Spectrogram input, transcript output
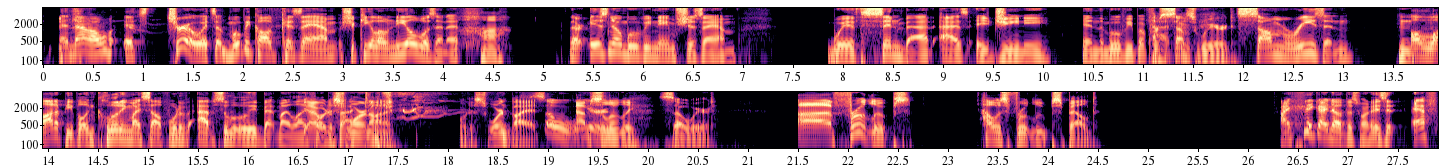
And now it's true. It's a movie called Kazam. Shaquille O'Neal was in it. Huh. There is no movie named Shazam with Sinbad as a genie in the movie, but for That some weird. Hmm. some reason, a lot of people, including myself, would have absolutely bet my life. Yeah, I would have sworn on it. Would have sworn by it. So weird. Absolutely. so weird. Uh, Fruit Loops. How is Fruit Loop spelled? I think I know this one. Is it F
